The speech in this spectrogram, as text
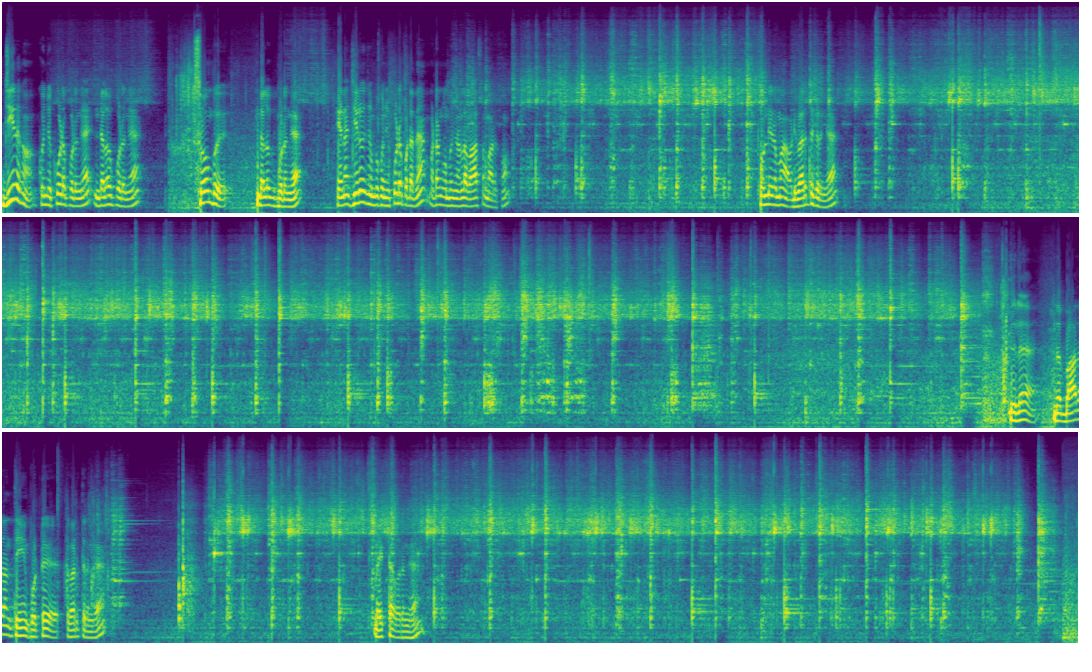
ஜீரகம் கொஞ்சம் கூட போடுங்க இந்த அளவு போடுங்க. சோம்பு இந்த அளவுக்கு போடுங்க. ஏன்னா ஜீரகம் சோம்பு கொஞ்சம் கூட போட்டால் தான் மட்டன் குழம்பு நல்லா வாசமாக இருக்கும். பொன்னிறமாக அப்படி வறுத்துக்கிறேங்க. இதில் இந்த பாதாம் தேயும் போட்டு வறுத்துருங்க. லைட்டாக வருங்க.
